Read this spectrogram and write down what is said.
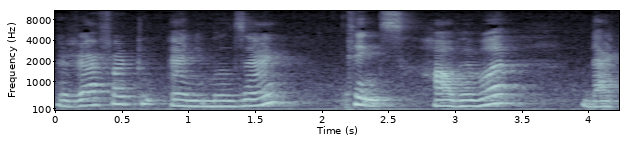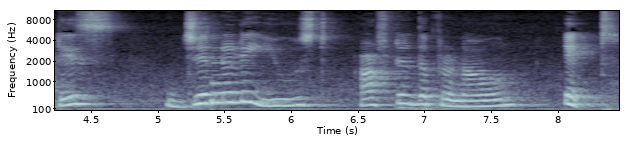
refer to animals and things. However, that is generally used after the pronoun it.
